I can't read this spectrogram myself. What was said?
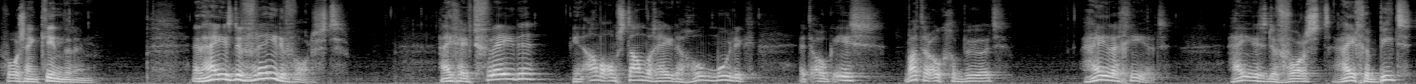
voor zijn kinderen. En hij is de vredevorst. Hij geeft vrede in alle omstandigheden, hoe moeilijk het ook is, wat er ook gebeurt. Hij regeert. Hij is de vorst. Hij gebiedt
